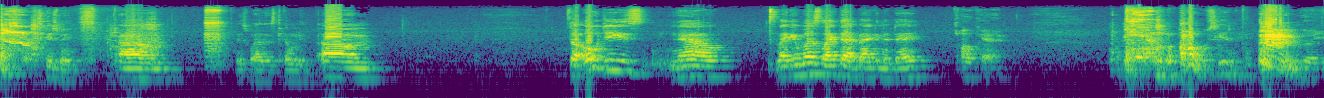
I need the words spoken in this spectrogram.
excuse me. Um, this weather's killing me. Um, the OGs now, like it was like that back in the day. Okay. oh, excuse me. Good.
